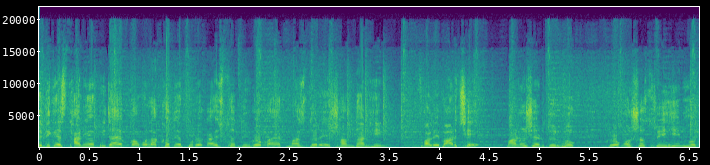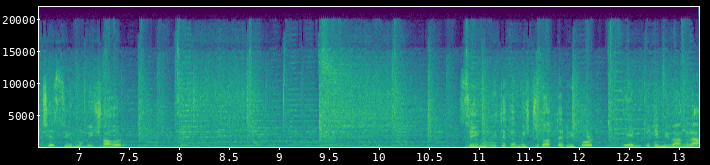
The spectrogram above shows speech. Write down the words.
এদিকে স্থানীয় বিধায়ক কমলাক্ষ দে পুরকায়স্থ দীর্ঘ কয়েক মাস ধরে সন্ধানহীন। ফলে বাড়ছে মানুষের দুর্ভোগ। ক্রমশ শ্রীহীন হচ্ছে শ্রীভূমি শহর। শ্রীভূমি থেকে মিষ্টি দত্তের রিপোর্ট, এনকেটিভি বাংলা।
